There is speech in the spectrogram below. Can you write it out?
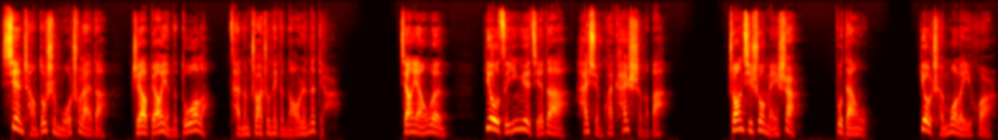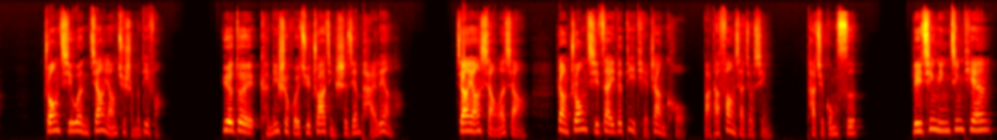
现场都是磨出来的，只要表演的多了，才能抓住那个挠人的点儿。江阳问：“柚子音乐节的海选快开始了吧？”庄奇说：“没事儿，不耽误。”又沉默了一会儿，庄奇问江阳去什么地方。乐队肯定是回去抓紧时间排练了。江阳想了想，让庄奇在一个地铁站口把他放下就行。他去公司。李青宁今天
